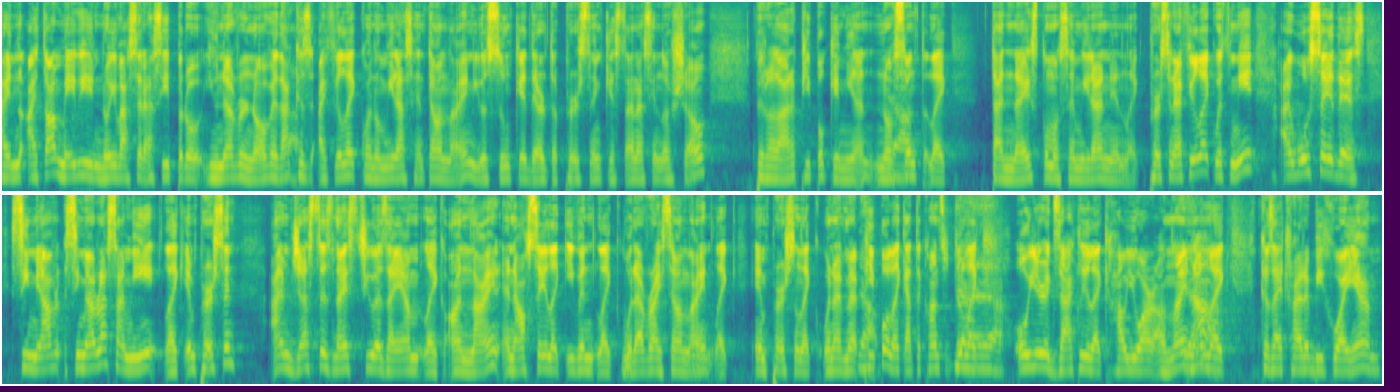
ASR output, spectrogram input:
I, I thought maybe no iba a ser así, pero you never know, ¿verdad? Because I feel like cuando miras gente online, you assume que they're the person que están haciendo show, pero a lot of people que miran no Yeah. son like tan nice como se miran in like person. I feel like with me, I will say this, si me, habl- si me hablas a mí like in person, I'm just as nice to you as I am like online, and I'll say like even like whatever I say online, like in person. Like when I've met Yeah. people like at the concert, they're Yeah, like, yeah, yeah. "Oh, you're exactly like how you are online." Yeah. I'm like, because I try to be who I am.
